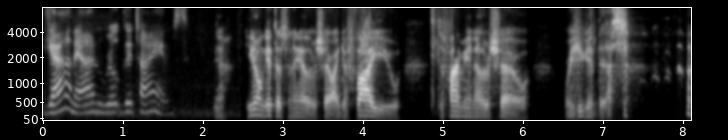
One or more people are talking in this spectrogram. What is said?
yeah, man, real good times. Yeah, you don't get this in any other show. I defy you to find me another show where you get this.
